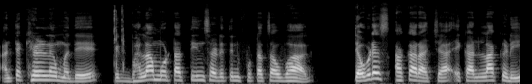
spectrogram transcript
आणि त्या खेळण्यामध्ये एक भला मोठा तीन साडेतीन फुटाचा वाघ तेवढ्याच आकाराच्या एका लाकडी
